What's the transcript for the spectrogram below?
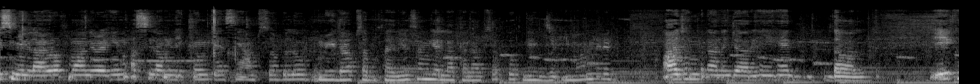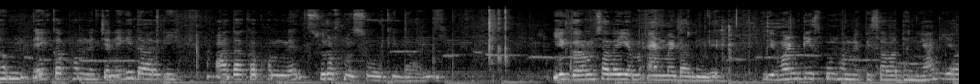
बिस्मिल्लाहिर्रहमानिर्रहीम। अस्सलाम वालेकुम कैसे हैं आप सब लोग? उम्मीद आप सब खैरियत होंगे। अल्लाह ताला आप सबको अपने ईमान में रखे। आज हम बनाने जा रहे हैं दाल। एक हम, एक कप हमने चने की दाल ली, आधा कप हमने सुरख मसूर की दाल ली। ये गरम मसाला ये हम एंड में डालेंगे। ये वन टीस्पून हमने पिसा हुआ धनिया लिया।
